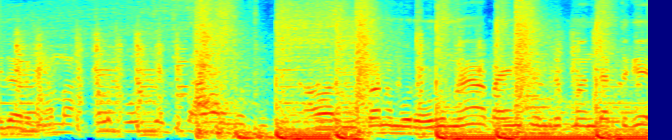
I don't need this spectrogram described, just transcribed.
இப்படி தான் இருக்கும் ஆமாம் குழம்பு வச்சு வியாபாரம் போட்டுருக்கு ஆவாரம் முக்கால் நம்ம ஒரு ஒரு மணி நேரம் பயணிச்சு வந்துருப்போம் அந்த இடத்துக்கு?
